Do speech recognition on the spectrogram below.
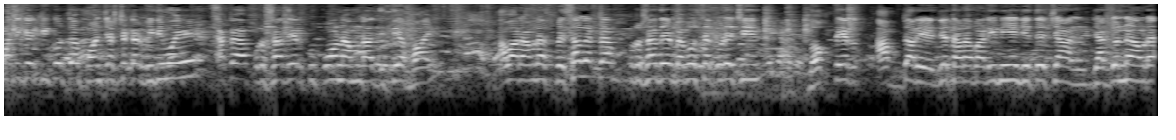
আমাদেরকে কি করতে হয়, পঞ্চাশ টাকার বিনিময়ে একটা প্রসাদের কুপন আমরা দিতে হয়। আবার আমরা স্পেশাল একটা প্রসাদের ব্যবস্থা করেছি ভক্তের আবদারে যে তারা বাড়ি নিয়ে যেতে চান, যার জন্য আমরা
